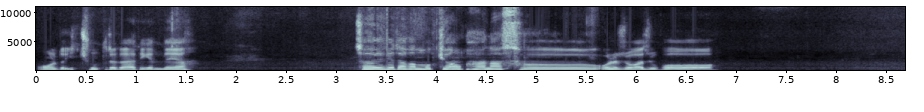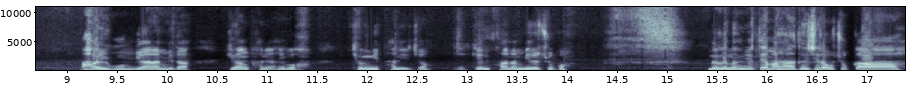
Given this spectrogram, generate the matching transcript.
오늘도 이충 들어가야 되겠네요. 자, 여기다가 뭐 경판 하나 쓱 올려줘가지고, 아이고, 미안합니다. 경판이 아니고 격리판이죠. 예, 격리판 하나 밀어주고, 너가 능력 때만 하나 더 지라고 줄까?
